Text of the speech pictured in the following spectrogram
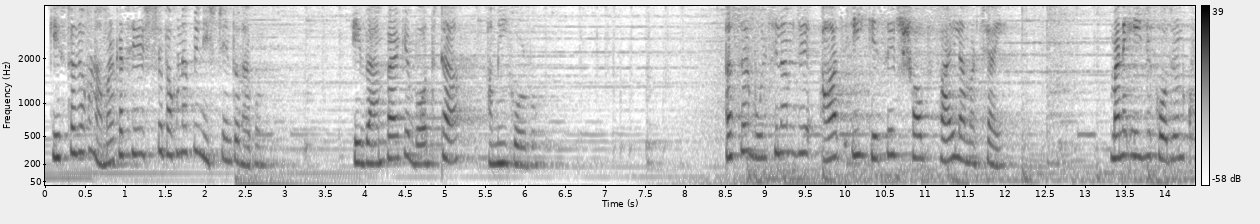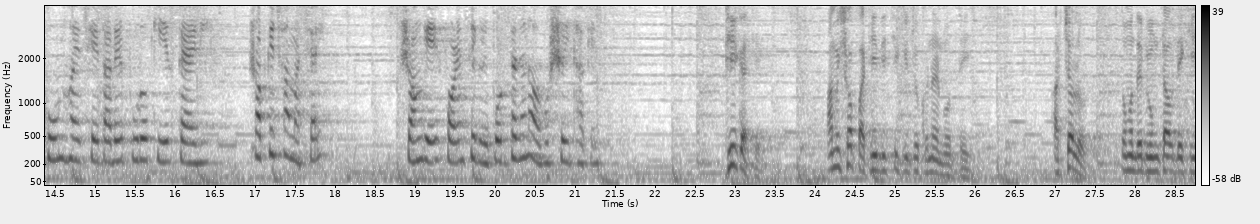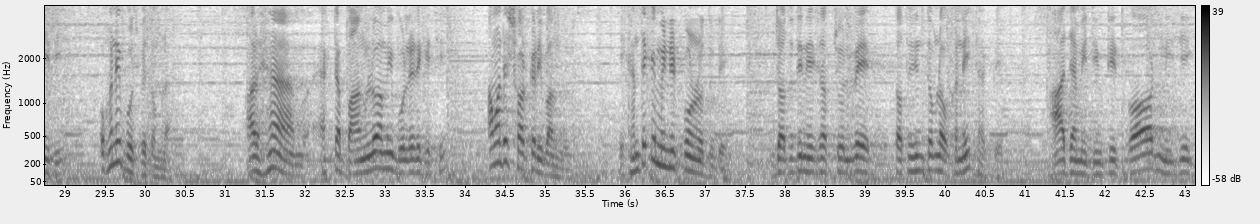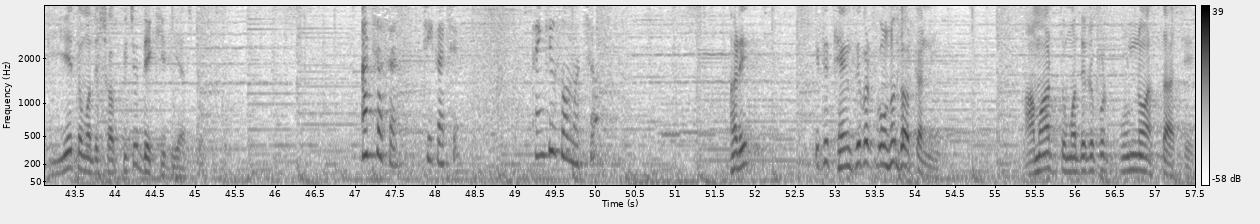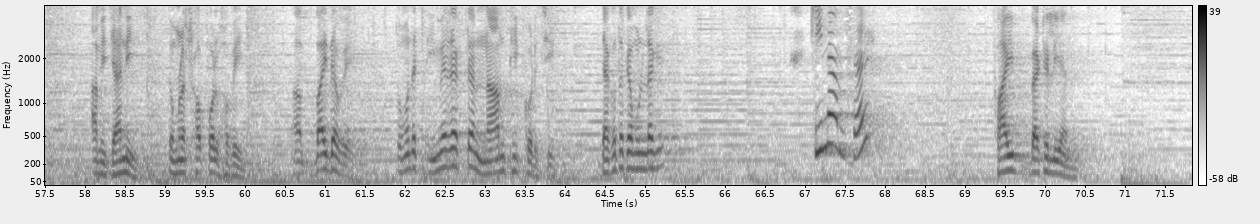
কেসটা যখন আমার কাছে এসছে তখন আপনি নিশ্চিন্ত থাকুন। এই ভ্যাম্পায়ারকে বধটা আমিই করব। আর স্যার, বলছিলাম যে আজ এই কেসের সব ফাইল আমার চাই। মানে এই যে কজন খুন হয়েছে, তাদের পুরো কেস ডায়েরি সব কিছু আমার চাই। সঙ্গে ফরেন্সিক রিপোর্টটা যেন অবশ্যই থাকে। ঠিক আছে। আমি সব পাঠিয়ে দিচ্ছি কিছুক্ষণের মধ্যেই। আর চলো, তোমাদের রুমটাও দেখিয়ে দিই। ওখানে বসবে তোমরা। আর হ্যাঁ একটা বাংলো আমি বলে রেখেছি। আমাদের সরকারি বাংলো। এখান থেকে মিনিট পনেরো দূরে। যতদিন এসব চলবে ততদিন তোমরা ওখানেই থাকবে। আজ আমি ডিউটির পর নিজে গিয়ে তোমাদের সব কিছু দেখিয়ে দিয়ে আসব। আচ্ছা স্যার ঠিক আছে। Thank you so much sir আরে এতে থ্যাঙ্কস দেবার কোনো দরকার নেই। আমার তোমাদের ওপর পূর্ণ আস্থা আছে। আমি জানি তোমরা সফল হবেই। বাই দ্য ওয়ে তোমাদের টিমের একটা নাম ঠিক করেছি। দেখো তো কেমন লাগে। কি নাম স্যার? Five battalion.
